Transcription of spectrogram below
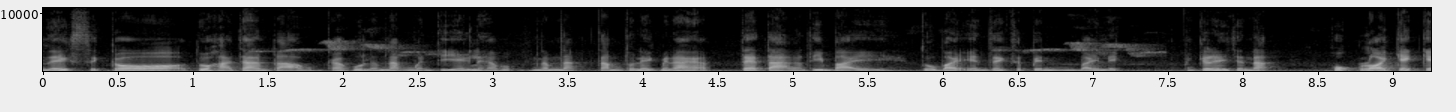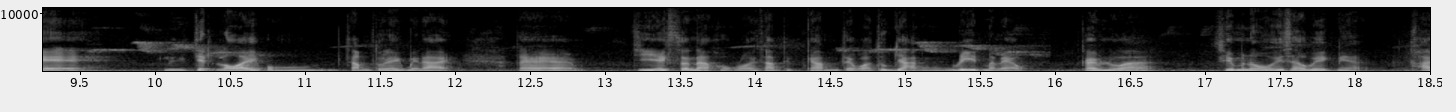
NX ก็ตัวขาจานเปล่า ผมกล้าพูดน้ำหนักเหมือน GX เลยครับ น้ำหนักจำตัวเลขไม่ได้ครับ แต่ต่างกันที่ใบตัวใบ NX จะเป็นใบเหล็ก มันก็เลยจะหนัก 600 แก่ๆหรือ 700 ผมจำตัวเลขไม่ได้ แต่ GX หนัก630 กรัม แต่ว่าทุกอย่างรีดมาแล้ว กลายเป็นว่าชิม a โน่เอซาเวกเนี่ยขา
